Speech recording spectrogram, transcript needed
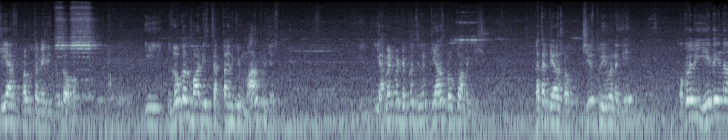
టీఆర్ఎస్ ప్రభుత్వం ఏదైతుందో ఈ లోకల్ బాడీస్ చట్టానికి మార్పులు చేస్తుంది. ఈ- అమెండ్మెంట్ ఎప్పుడు వచ్చిందంటే టీఆర్ఎస్ ప్రభుత్వం అమెండ్ చేసింది. గత టీఆర్ఎస్ ప్రభుత్వం చేస్తూ ఏమన్నది ఒకవేళ ఏదైనా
